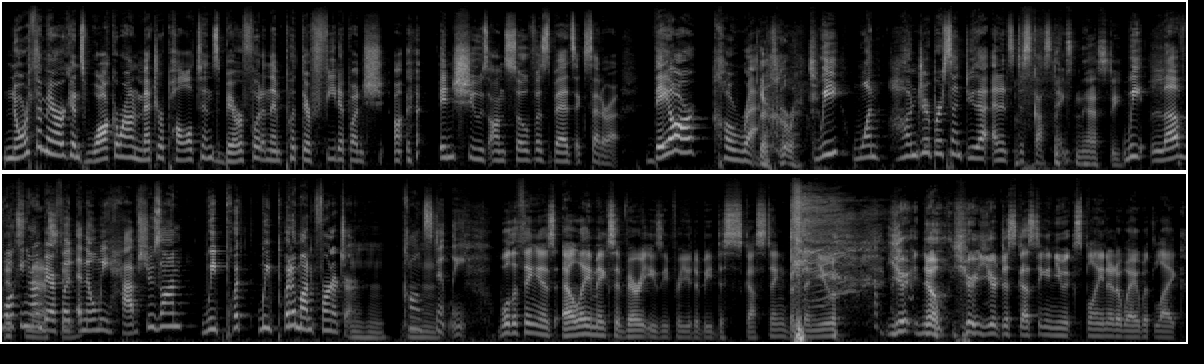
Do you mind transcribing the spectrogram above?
North Americans walk around metropolitans barefoot and then put their feet up on sh- uh, in shoes on sofas, beds, etc. They are correct. They're correct. We 100% do that and it's disgusting. It's nasty. We love walking It's around nasty. barefoot and then when we have shoes on, we put we put them on furniture Mm-hmm. constantly. Well, the thing is, LA makes it very easy for you to be disgusting, but then you, you no, you're you're disgusting, and you explain it away with like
